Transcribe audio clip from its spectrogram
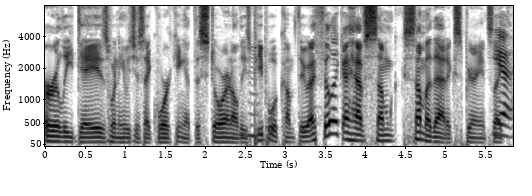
early days when he was just like working at the store and all these people would come through. I feel like I have some some of that experience. Like Yeah.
